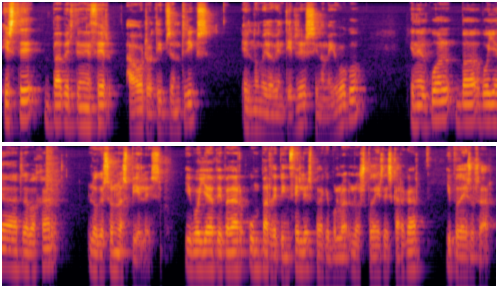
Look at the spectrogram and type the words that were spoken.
Este va a pertenecer a otro Tips and Tricks, el número 23, si no me equivoco, en el cual voy a trabajar lo que son las pieles. Y voy a preparar un par de pinceles para que los podáis descargar y podáis usar.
